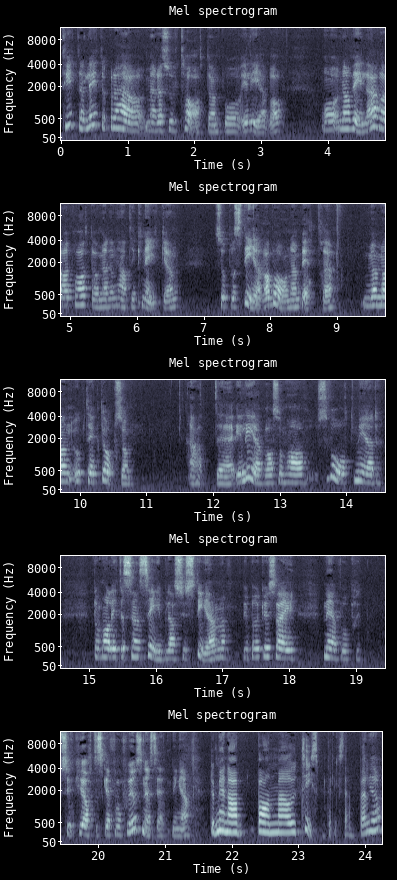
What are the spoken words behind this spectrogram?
tittade lite på det här med resultaten på elever. Och när vi lärare pratar med den här tekniken så presterar barnen bättre. Men man upptäckte också att eh, elever som har svårt med, de har lite sensibla system, vi brukar ju säga neuropsykiatriska funktionsnedsättningar. Du menar barn med autism till exempel? Ja.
